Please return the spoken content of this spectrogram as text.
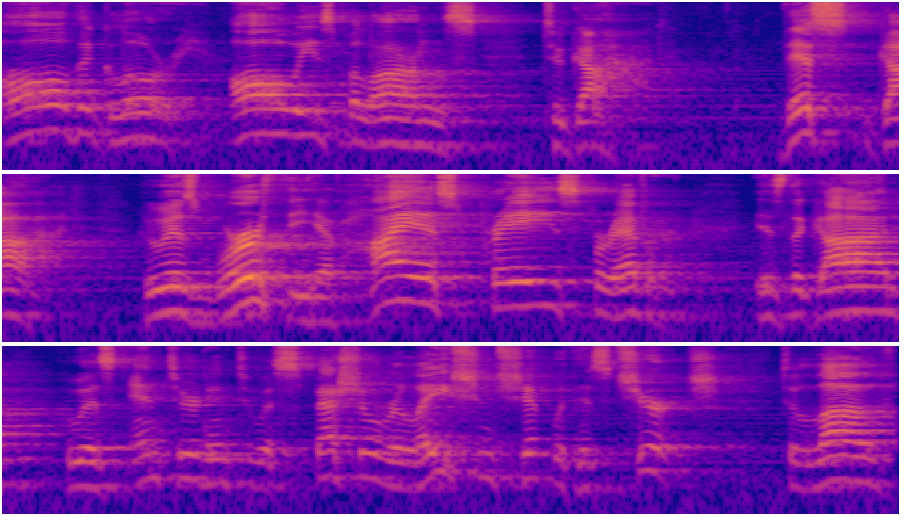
All the glory always belongs to God. This God, who is worthy of highest praise forever, is the God who has entered into a special relationship with his church to love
